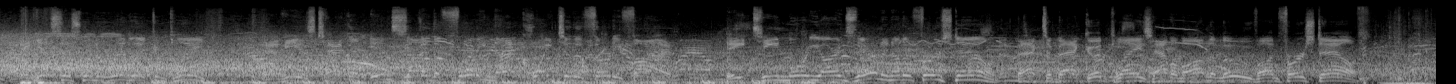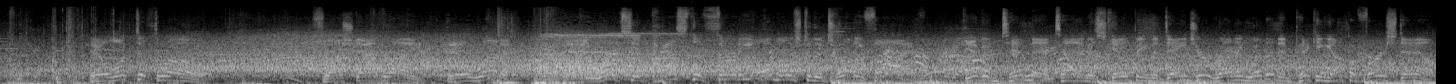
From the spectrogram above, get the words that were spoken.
And he gets this one to Ridley complete. And he is tackled inside the 40, not quite to the 35. 18 more yards there and another first down. Back-to-back -back good plays have him on the move on first down. He'll look to throw. Flushed out right. He'll run it. And he works it past the 30, almost to the 25. Give him 10 that time, escaping the danger, running with it, and picking up a first down.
